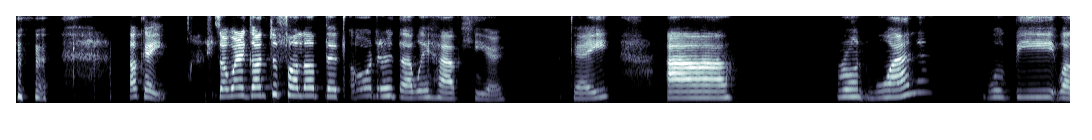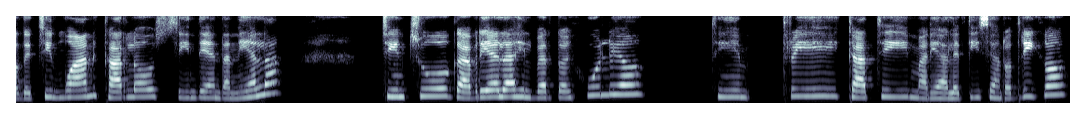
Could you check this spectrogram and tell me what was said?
okay. So we're going to follow the order that we have here. Okay. Uh round one will be well the team one, Carlos, Cindy, and Daniela. Team two, Gabriela, Gilberto, and Julio. Team three, Katy, Maria Leticia, and Rodrigo.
